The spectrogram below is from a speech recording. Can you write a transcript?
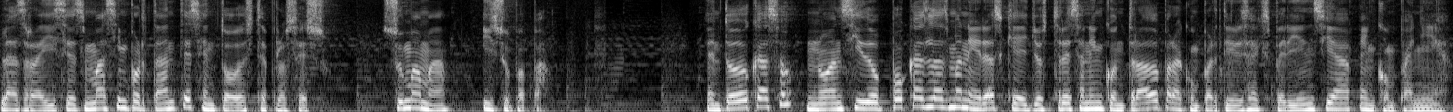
las raíces más importantes en todo este proceso, su mamá y su papá. En todo caso, no han sido pocas las maneras que ellos tres han encontrado para compartir esa experiencia en compañía.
